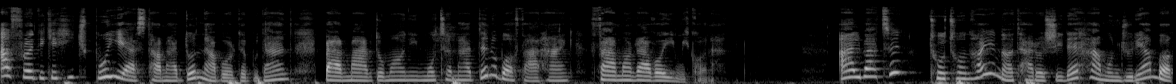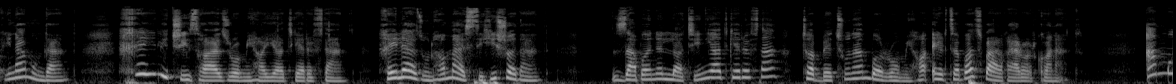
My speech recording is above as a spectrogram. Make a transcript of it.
افرادی که هیچ بویی از تمدن نبرده بودند بر مردمانی متمدن و با فرهنگ فرمان روایی می‌کنند. البته توتونهای ناتراشیده همونجوری هم باقی نموندند. خیلی چیزها از رومی ها یاد گرفتند. خیلی از اونها مسیحی شدند. زبان لاتین یاد گرفتن تا بتونن با رومی ها ارتباط برقرار کنند. اما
